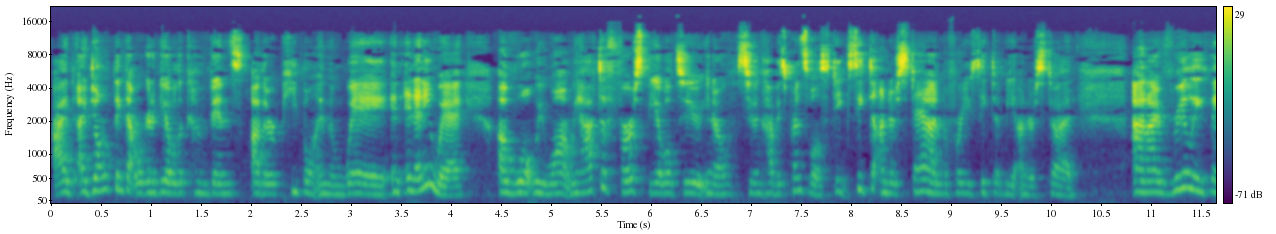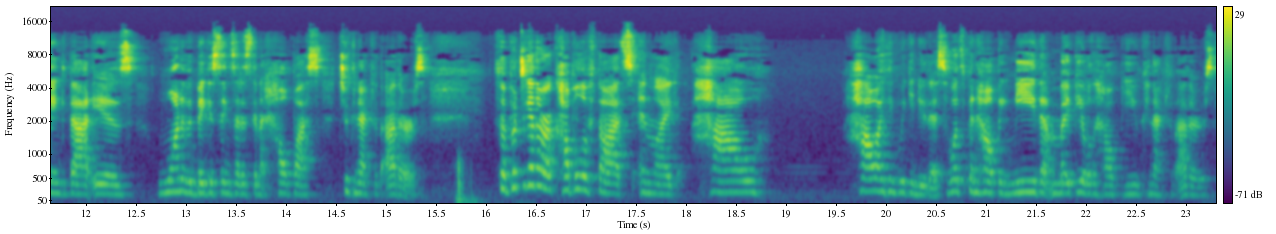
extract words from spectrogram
I, I don't think that we're going to be able to convince other people in the way, in, in any way, of what we want. We have to first be able to, you know, Stephen Covey's principles: seek, seek to understand before you seek to be understood. And I really think that is one of the biggest things that is going to help us to connect with others. So I put together a couple of thoughts in like how how I think we can do this, what's been helping me that might be able to help you connect with others.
